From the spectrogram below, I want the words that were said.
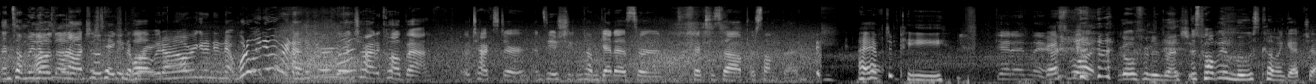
And somebody knows we're not just taking a well, break. we don't know what we're gonna do now. What are we doing right I think we're gonna try to call Beth or text her and see if she can come get us or fix us up or something. I have to pee. Get in there. Guess what? Go for an adventure. There's probably a moose come and get you.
